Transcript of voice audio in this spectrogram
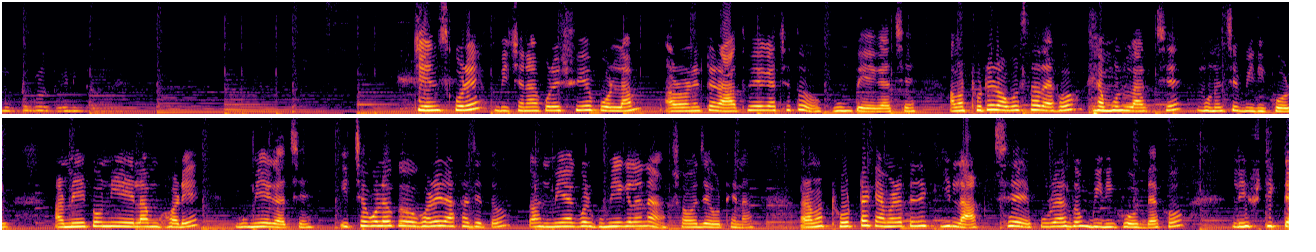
মুখটুকুলো ধুয়ে নিতে হবে। চেঞ্জ করে বিছানা করে শুয়ে পড়লাম, আর অনেকটা রাত হয়ে গেছে তো, ঘুম পেয়ে গেছে। আমার ঠোঁটের অবস্থা দেখো কেমন লাগছে, মনে হচ্ছে বিড়ি বিড়িখোর আর মেয়েকেও নিয়ে এলাম ঘরে, ঘুমিয়ে গেছে। ইচ্ছা করলে ওকে ও ঘরেই রাখা যেত, কারণ মেয়ে একবার ঘুমিয়ে গেলে না সহজে ওঠে না। আর আমার ঠোঁটটা ক্যামেরাতে যে কি লাগছে, পুরো একদম বিড়িখোর দেখো। লিপস্টিকটা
